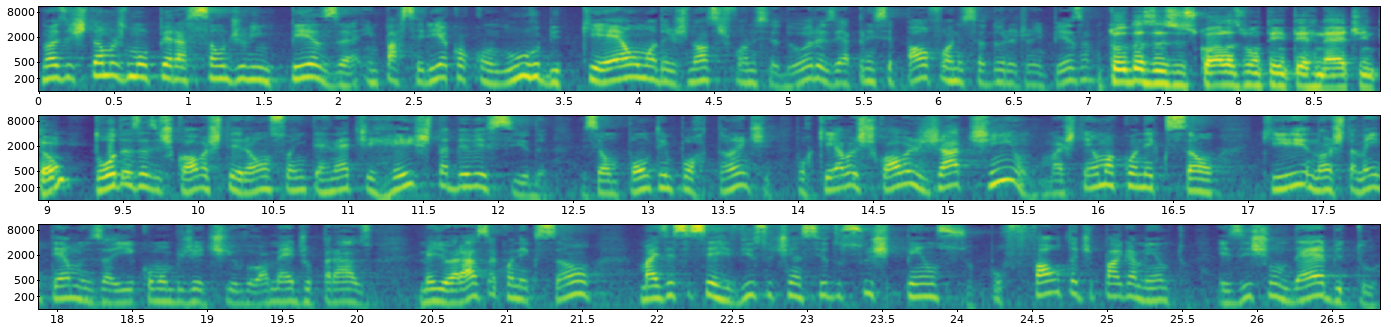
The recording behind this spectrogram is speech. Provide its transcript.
Nós estamos numa operação de limpeza em parceria com a Conlurb, que é uma das nossas fornecedoras, é a principal fornecedora de limpeza. Todas as escolas vão ter internet, então? Todas as escolas terão sua internet internet restabelecida. Isso é um ponto importante porque as escolas já tinham, mas tem uma conexão que nós também temos aí como objetivo a médio prazo melhorar essa conexão, mas esse serviço tinha sido suspenso por falta de pagamento. Existe um débito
